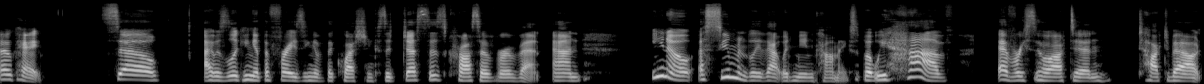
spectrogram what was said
okay. So I was looking at the phrasing of the question because it just says crossover event. And, you know, assumedly that would mean comics, but we have every so often talked about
